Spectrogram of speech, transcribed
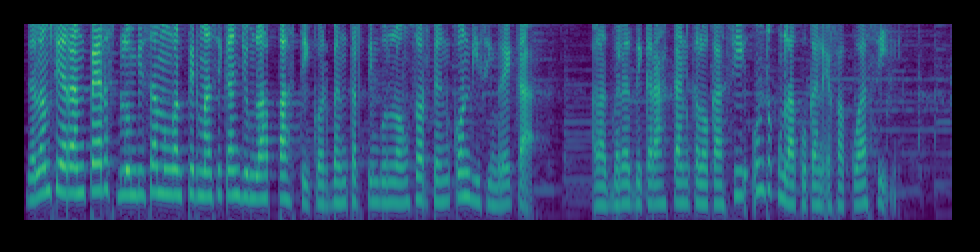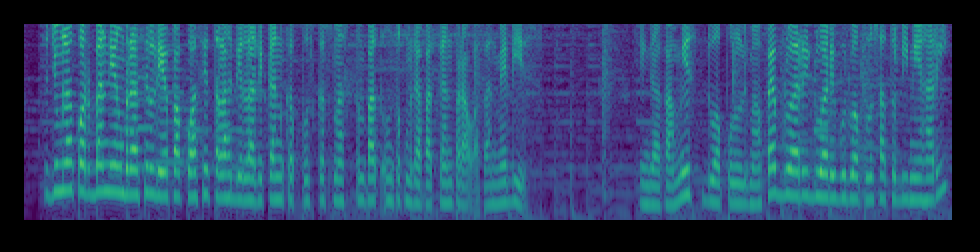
Dalam siaran pers belum bisa mengkonfirmasikan jumlah pasti korban tertimbun longsor dan kondisi mereka. Alat berat dikerahkan ke lokasi untuk melakukan evakuasi. Sejumlah korban yang berhasil dievakuasi telah dilarikan ke puskesmas tempat untuk mendapatkan perawatan medis. Hingga Kamis 25 Februari 2021 dini hari,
